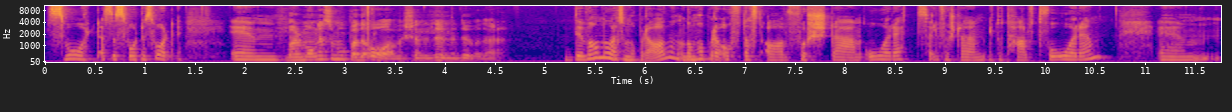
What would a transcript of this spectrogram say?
svårt, alltså svårt och svårt. Um, var det många som hoppade av, kände du, när du var där? Det var några som hoppade av. De hoppade oftast av första året eller första ett och ett halvt, två åren. Ehm,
